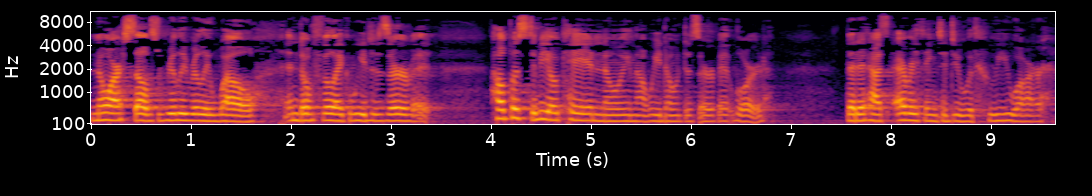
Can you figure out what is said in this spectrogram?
know ourselves really, really well and don't feel like we deserve it, help us to be okay in knowing that we don't deserve it, Lord. That it has everything to do with who you are.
